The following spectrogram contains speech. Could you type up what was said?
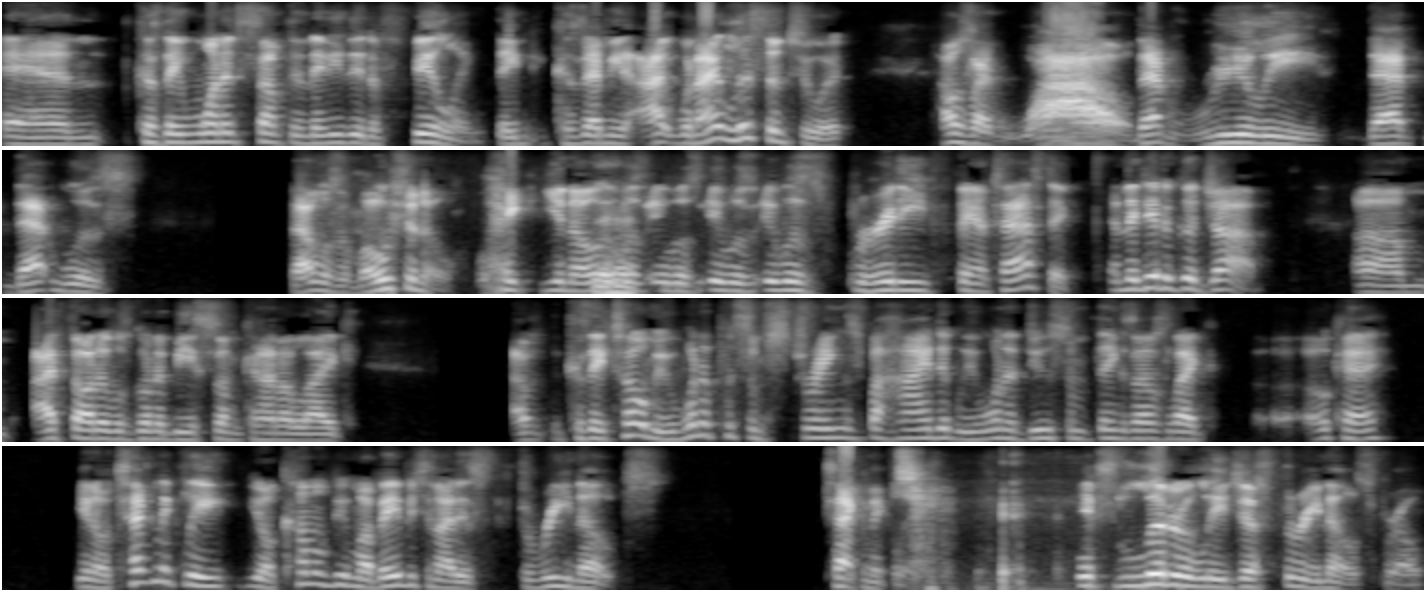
and because they wanted something, they needed a feeling. They because I mean, I when I listened to it, I was like, wow, that really that that was that was emotional. Like you know, yeah. it was it was it was it was pretty fantastic, and they did a good job. Um, I thought it was going to be some kind of like because they told me we want to put some strings behind it. We want to do some things. I was like, okay, you know, technically, you know, "Come and Be My Baby Tonight" is three notes. Technically, it's literally just three notes, bro.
